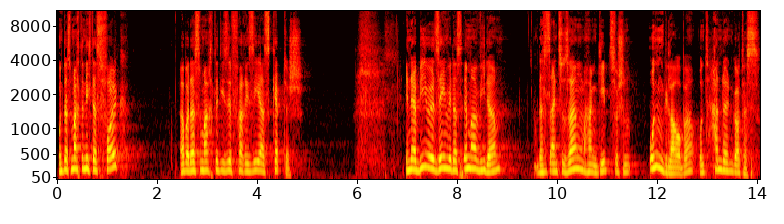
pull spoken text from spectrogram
Und das machte nicht das Volk Aber das machte diese Pharisäer skeptisch. In der Bibel sehen wir das immer wieder, dass es einen Zusammenhang gibt zwischen Unglaube und Handeln Gottes.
